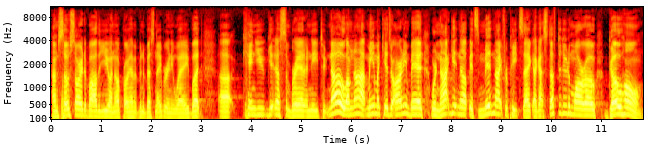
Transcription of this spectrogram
I'm so sorry to bother you. I know I probably haven't been the best neighbor anyway, but uh, can you get us some bread? I need to. No, I'm not. Me and my kids are already in bed. We're not getting up. It's midnight for Pete's sake. I got stuff to do tomorrow. Go home.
